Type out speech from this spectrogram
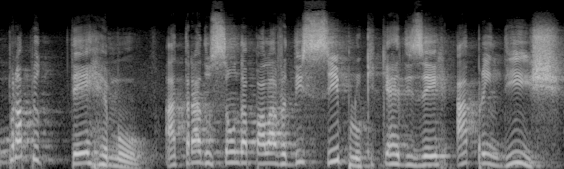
próprio termo, a tradução da palavra discípulo, que quer dizer aprendiz,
